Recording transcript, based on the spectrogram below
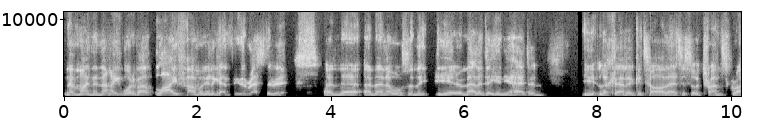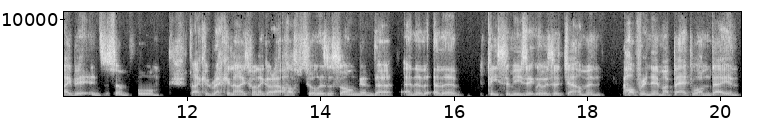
never mind the night. What about life? How am I going to get through the rest of it? And uh, and then all of a sudden you hear a melody in your head and you look at a guitar there to sort of transcribe it into some form that I could recognize when I got out of hospital as a song and uh, another other piece of music. There was a gentleman hovering near my bed one day and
